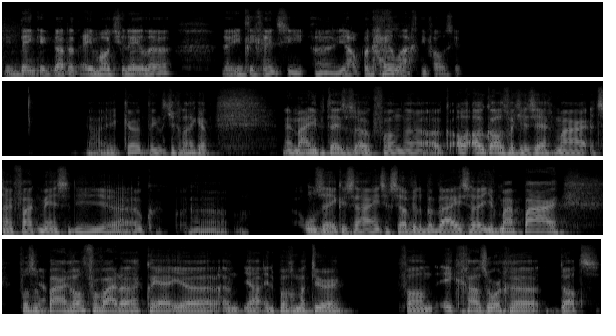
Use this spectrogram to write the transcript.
Ik denk ik dat het emotionele intelligentie ja, op een heel laag niveau zit. Ja, ik denk dat je gelijk hebt. Mijn hypothese was ook van, ook, ook, alles wat je zegt, maar het zijn vaak mensen die ook onzeker zijn, zichzelf willen bewijzen. Je hebt maar een paar, volgens een paar randvoorwaarden kan jij uh, ja, in de programmatuur van ik ga zorgen dat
